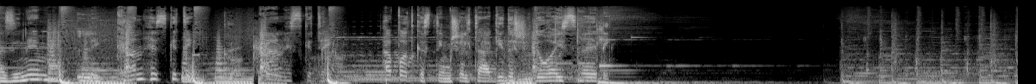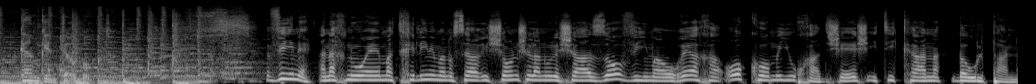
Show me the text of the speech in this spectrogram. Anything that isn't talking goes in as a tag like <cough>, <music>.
מאזינים לכאן הסכתים. כאן הסכתים, הפודקאסטים של תאגיד השידור הישראלי. גם כן תרבות. והנה, אנחנו uh, מתחילים עם הנושא הראשון שלנו לשעה זו, ועם האורח האו-כה מיוחד שיש איתי כאן באולפן.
